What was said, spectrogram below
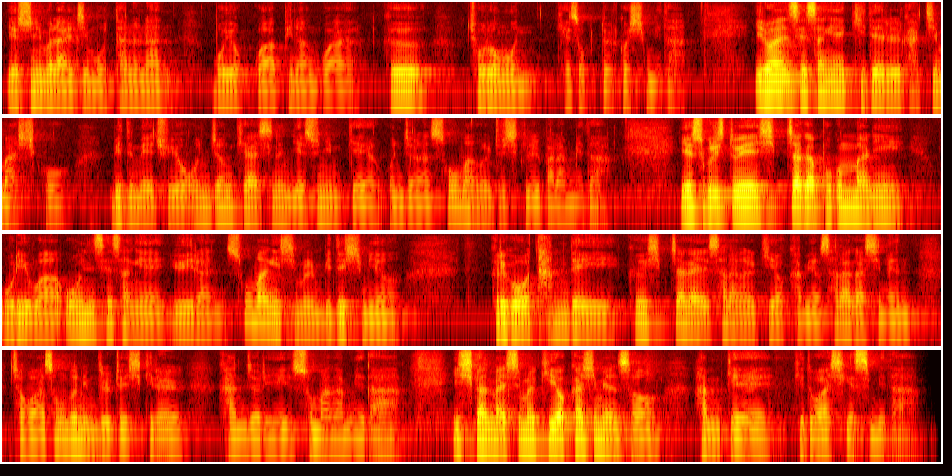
예수님을 알지 못하는 한 모욕과 비난과 그 조롱은 계속될 것입니다. 이러한 세상에 기대를 갖지 마시고 믿음의 주요 온전케 하시는 예수님께 온전한 소망을 주시길 바랍니다. 예수 그리스도의 십자가 복음만이 우리와 온 세상의 유일한 소망이심을 믿으시며 그리고 담대히 그 십자가의 사랑을 기억하며 살아가시는 저와 성도님들 되시기를 간절히 소망합니다. 이 시간 말씀을 기억하시면서 함께 기도하시겠습니다.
